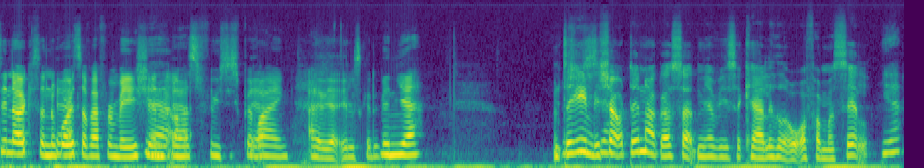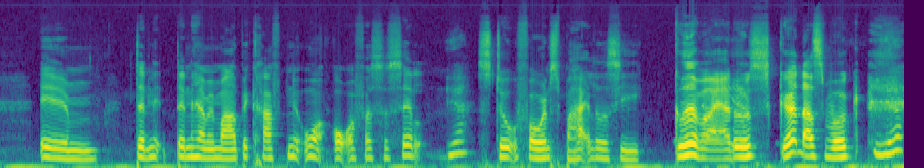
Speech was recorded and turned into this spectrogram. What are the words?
det er nok sådan Ja. words of affirmation, Ja, og og- også fysisk Ja. berøring. Ej, jeg elsker det. Men ja, Men det er egentlig sjovt. Det er nok også sådan, jeg viser kærlighed over for mig selv. ja, Øhm, den, den her med meget bekræftende ord over for sig selv. ja, Stå foran spejlet og sige, Gud, hvor er du skøn og smuk. ja.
